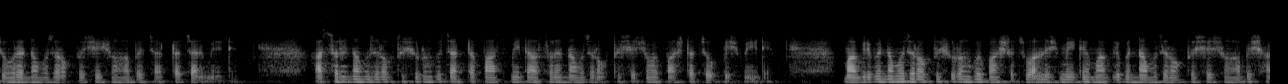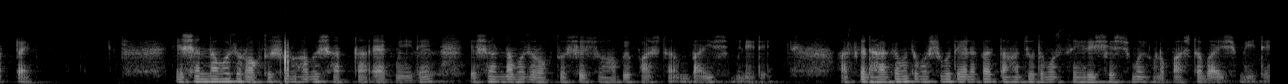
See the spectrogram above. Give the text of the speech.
জোহরের নামাজের রক্ত শেষ হবে চারটা চার মিনিটে। আসরের নামাজের রক্ত শুরু হবে চারটা পাঁচ মিনিটে। আসরের নামাজের রক্ত শেষ হবে পাঁচটা চব্বিশ মিনিটে। মাগরিবের নামাজের রক্ত শুরু হবে পাঁচটা চুয়াল্লিশ মিনিটে, মাগরিবের নামাজের রক্ত শেষ হবে সাতটায়। এশার নামাজের রক্ত শুরু হবে সাতটা এক মিনিটে, এশার নামাজের রক্ত শেষ হবে পাঁচটা বাইশ মিনিটে। আজকে ঢাকা মতো পার্শ্ববর্তী এলাকার তাহাজ্জুদ এবং সেহরির শেষ সময় হলো পাঁচটা বাইশ মিনিটে,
